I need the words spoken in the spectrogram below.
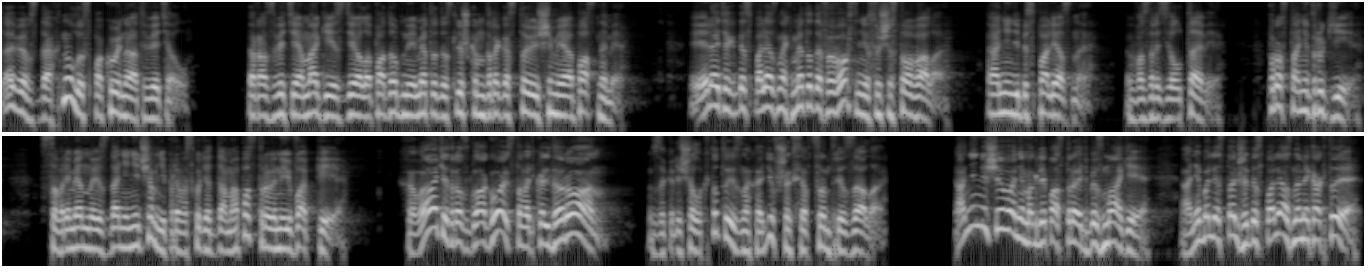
Тави вздохнул и спокойно ответил. «Развитие магии сделало подобные методы слишком дорогостоящими и опасными. Или этих бесполезных методов и вовсе не существовало? Они не бесполезны, возразил Тави. Просто они другие. Современные здания ничем не превосходят дома, построенные в Аппи. «Хватит разглагольствовать, Кальдерон!» – закричал кто-то из находившихся в центре зала. «Они ничего не могли построить без магии. Они были столь же бесполезными, как ты,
